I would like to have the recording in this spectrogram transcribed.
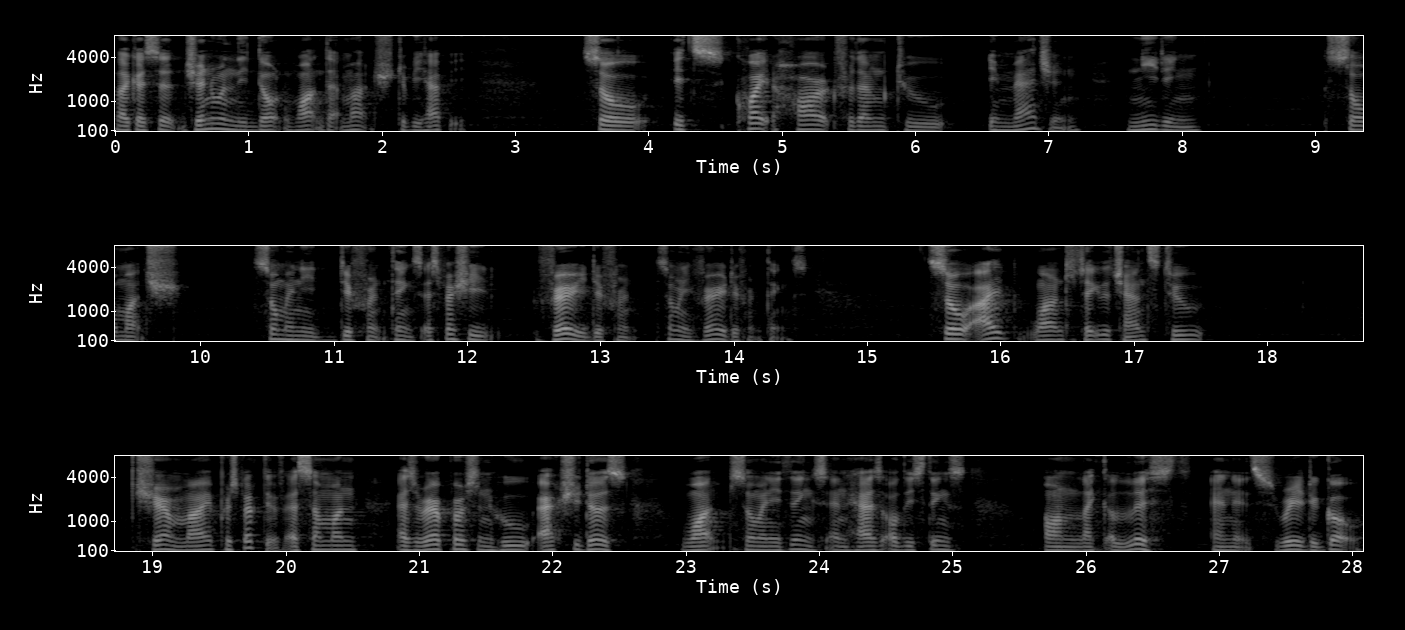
like I said, genuinely don't want that much to be happy. So it's quite hard for them to imagine needing so much, so many different things, especially very different, so many very different things. So I wanted to take the chance to share my perspective as someone, as a rare person who actually does want so many things and has all these things on like a list and it's ready to go.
